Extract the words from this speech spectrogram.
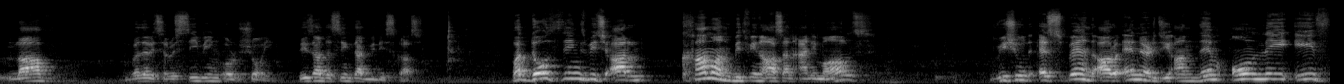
love, whether it's receiving or showing. These are the things that we discuss. But those things which are common between us and animals, we should spend our energy on them only if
